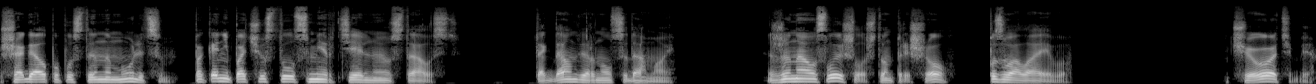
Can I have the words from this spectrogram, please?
Шагал по пустынным улицам, пока не почувствовал смертельную усталость. Тогда он вернулся домой. Жена услышала, что он пришел, позвала его. «Чего тебе?»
